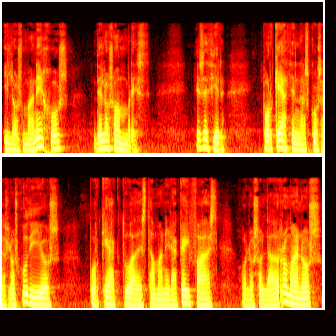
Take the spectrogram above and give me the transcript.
y los manejos de los hombres. Es decir, por qué hacen las cosas los judíos, por qué actúa de esta manera Caifás, o los soldados romanos,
